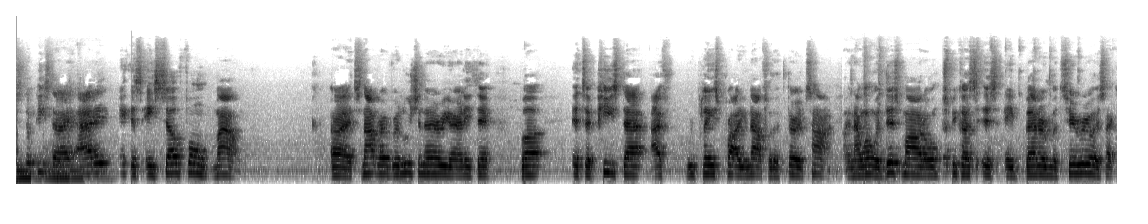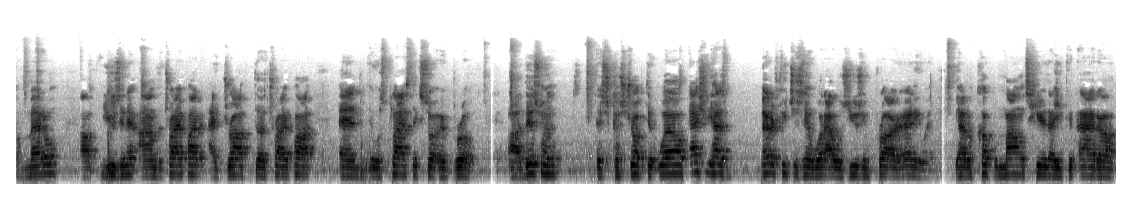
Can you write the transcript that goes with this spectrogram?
is the piece that I added. It is a cell phone mount. All right, it's not revolutionary or anything, but it's a piece that I've replaced probably now for the third time. And I went with this model just because it's a better material. It's like a metal. I'm using it on the tripod. I dropped the tripod and it was plastic, so it broke. Uh, this one is constructed well. Actually has better features than what I was using prior anyway. You have a couple mounts here that you can add a,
